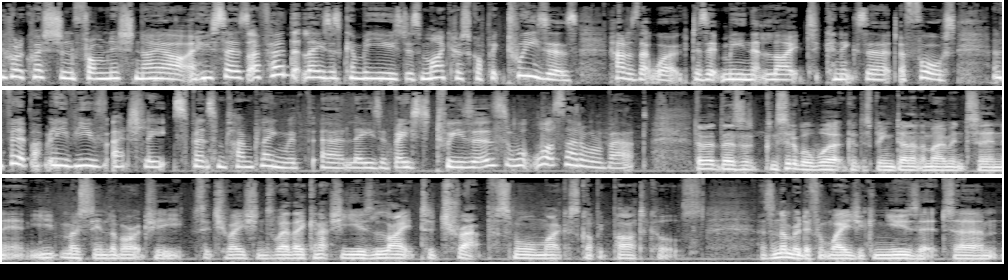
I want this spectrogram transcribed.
We've got a question from Nish Nayar who says, I've heard that lasers can be used as microscopic tweezers. How does that work? Does it mean that light can exert a force? And Philip, I believe you've actually spent some time playing with uh, laser based tweezers. What's that all about? There, there's a considerable work that's being done at the moment, in, in, mostly in laboratory situations, where they can actually use light to trap small microscopic particles. There's a number of different ways you can use it. Um,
